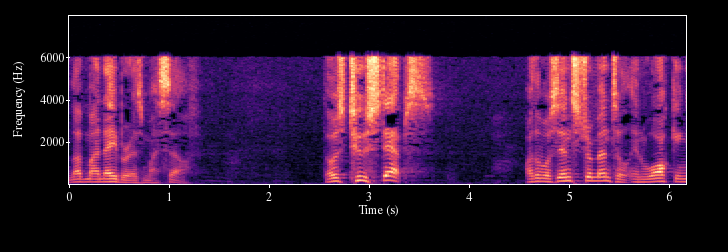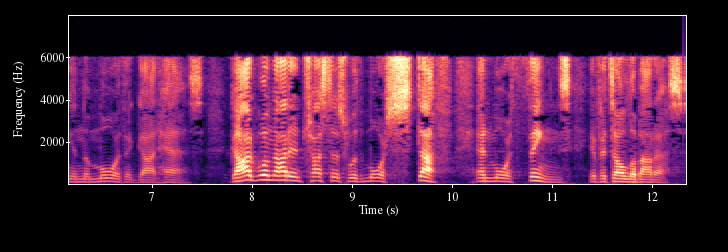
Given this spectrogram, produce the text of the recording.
Love my neighbor as myself. Those two steps are the most instrumental in walking in the more that God has. God will not entrust us with more stuff and more things if it's all about us.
